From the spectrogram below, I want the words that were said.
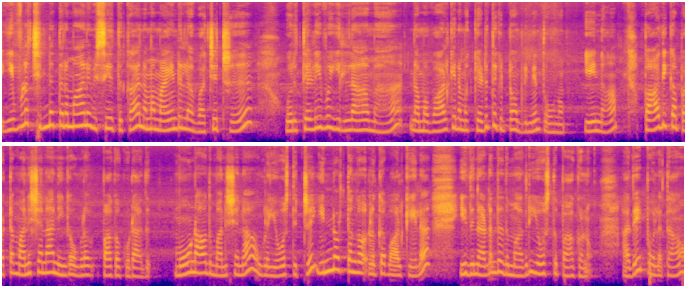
இவ்வளோ சின்னத்தனமான விஷயத்துக்காக நம்ம மைண்டில் வச்சுட்டு ஒரு தெளிவு இல்லாமல் நம்ம வாழ்க்கையை நம்ம கெடுத்துக்கிட்டோம் அப்படின்னு தோணும். ஏன்னா பாதிக்கப்பட்ட மனுஷனாக நீங்கள் உங்களை பார்க்கக்கூடாது. மூணாவது மனுஷனாக உங்களை யோசித்துட்டு இன்னொருத்தங்களுக்கு வாழ்க்கையில் இது நடந்தது மாதிரி யோசித்து பார்க்கணும். அதே போல் தான்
